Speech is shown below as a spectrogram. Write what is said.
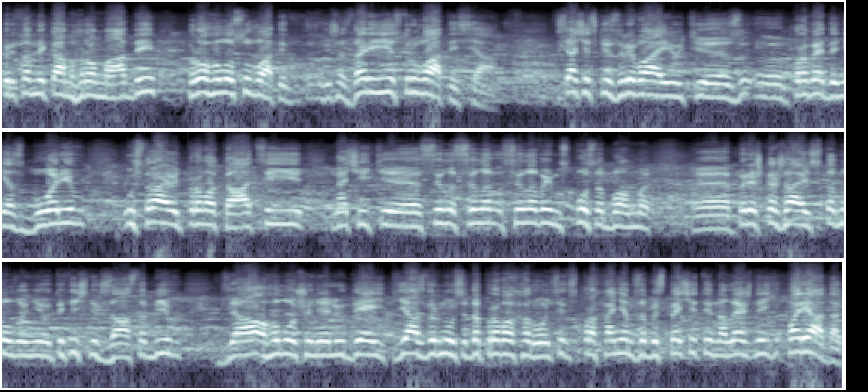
представникам громади проголосувати, зареєструватися. Всячески зривають е, проведення зборів, устраюють провокації, значить, силовим способом перешкоджають встановленню технічних засобів, для оголошення людей. Я звернувся до правоохоронців з проханням забезпечити належний порядок.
